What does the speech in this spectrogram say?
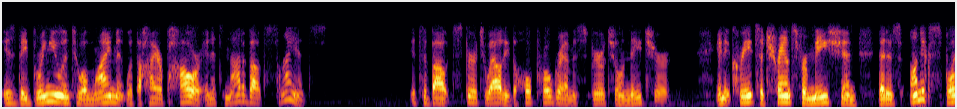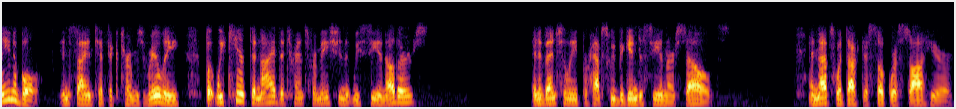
is they bring you into alignment with a higher power, and it's not about science. It's about spirituality. The whole program is spiritual in nature, and it creates a transformation that is unexplainable in scientific terms, really, but we can't deny the transformation that we see in others. And eventually, perhaps we begin to see in ourselves. And that's what Dr. Silkworth saw here,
